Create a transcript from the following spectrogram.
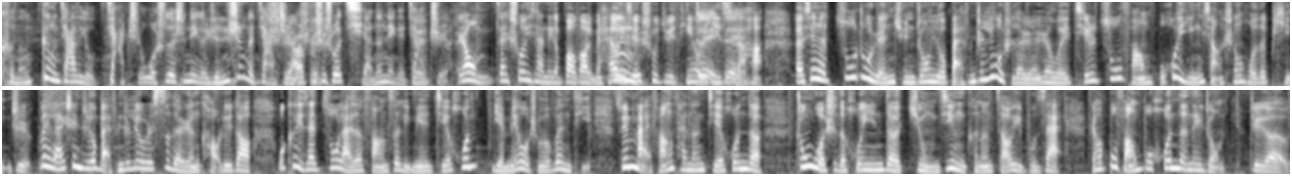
可能更加的有价值。我说的是那个人生的价值，是是而不是说钱的那个价值。让我们再说一下那个报告里面还有一些嗯数据挺有意思的哈。呃，现在租住人群中有百分之六十的人认为，其实租房不会影响生活的品质。未来甚至有百分之六十四的人考虑到，我可以在租来的房子里面结婚，也没有什么问题。所以买房才能结婚的中国式的婚姻的窘境可能早已不在。然后不房不婚的那种这个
